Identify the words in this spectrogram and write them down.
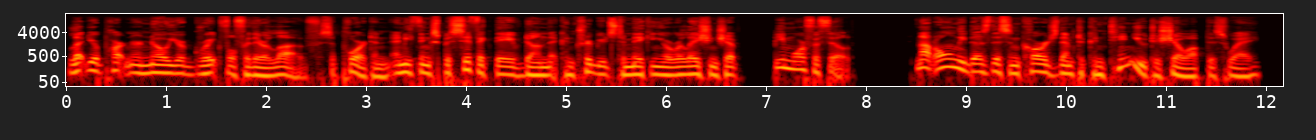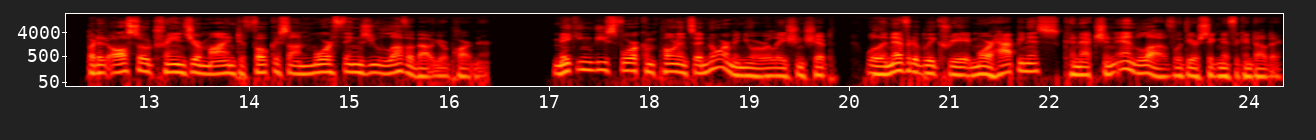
Let your partner know you're grateful for their love, support, and anything specific they've done that contributes to making your relationship be more fulfilled. Not only does this encourage them to continue to show up this way, but it also trains your mind to focus on more things you love about your partner. Making these four components a norm in your relationship will inevitably create more happiness, connection, and love with your significant other.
